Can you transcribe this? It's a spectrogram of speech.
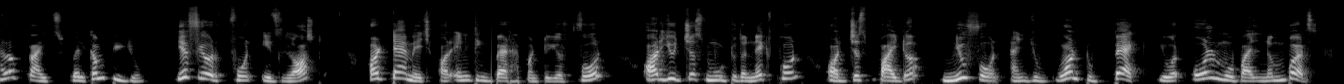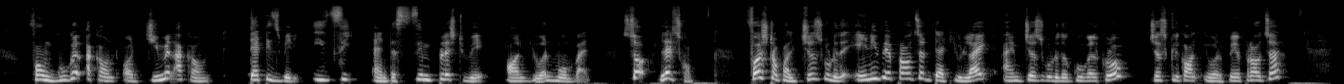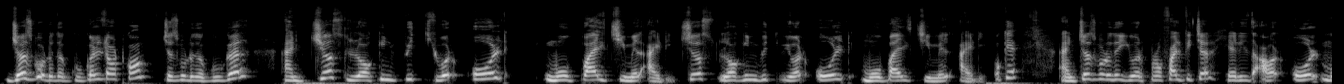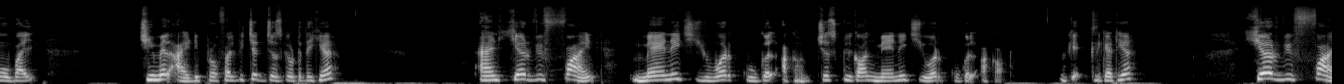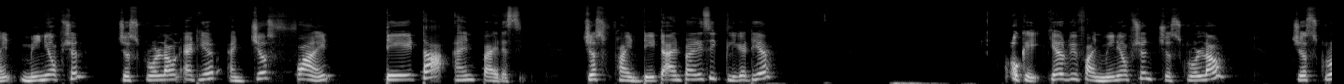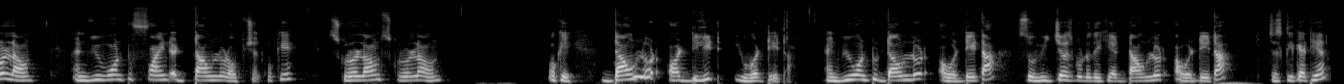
Hello guys, welcome to you. If your phone is lost or damaged or anything bad happened to your phone or you just moved to the next phone or just buy the new phone and you want to back your old mobile numbers from Google account or Gmail account, that is very easy and the simplest way on your mobile. So let's go. First of all, just go to the any web browser that you like. I'm just go to the Google Chrome. Just click on your web browser. Just go to the google.com. Just go to the Google and just log in with your old mobile gmail id just log in with your old mobile gmail id okay? And just go to the your profile picture. Here is our old mobile gmail id profile picture. Just go to the here. And here we find manage your google account. Just click on manage your google account okay? Click at here. Here we find many option. Just scroll down at here and just find data and privacy just find data and privacy click at here. Okay here we find many options just scroll down just scroll down and we want to find a download option okay? Scroll down scroll down. Okay download or delete your data. And we want to download our data so we just go to the here download our data. Just click at here.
